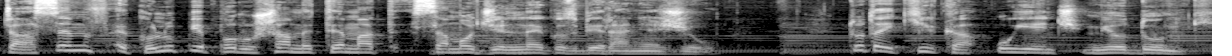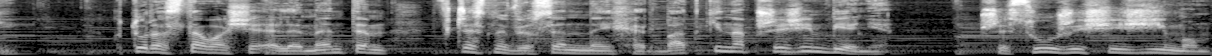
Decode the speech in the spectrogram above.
Czasem w Ekolupie poruszamy temat samodzielnego zbierania ziół. Tutaj kilka ujęć miodunki, która stała się elementem wczesnowiosennej herbatki na przeziębienie. Przysłuży się zimom.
